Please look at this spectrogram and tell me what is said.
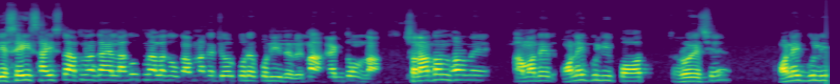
যে সেই সাইজটা আপনার গায়ে লাগুক না লাগুক, আপনাকে জোর করে পরিয়ে দেবে। না, একদম না। সনাতন ধর্মে আমাদের অনেকগুলি পথ রয়েছে, অনেকগুলি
